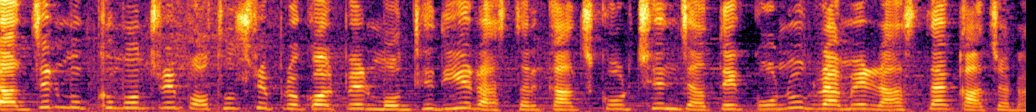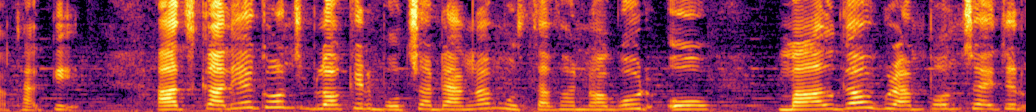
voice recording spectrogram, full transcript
রাজ্যের মুখ্যমন্ত্রী পথশ্রী প্রকল্পের মধ্যে দিয়ে রাস্তার কাজ করছেন যাতে কোনো গ্রামের রাস্তা কাঁচা না থাকে। আজ কালিয়াগঞ্জ ব্লকের বোচাডাঙ্গা মুস্তাফানগর ও মালগাঁও গ্রাম পঞ্চায়েতের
